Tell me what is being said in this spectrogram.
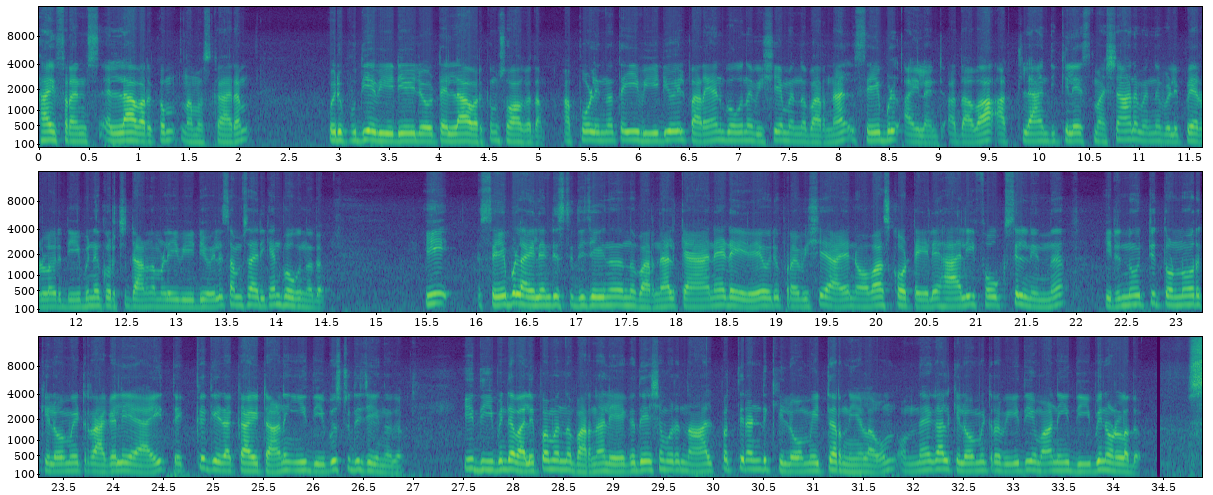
Hi friends എല്ലാവർക്കും നമസ്കാരം. ഒരു പുതിയ വീഡിയോയിലോട്ട് എല്ലാവർക്കും സ്വാഗതം. അപ്പോൾ ഇന്നത്തെ ഈ വീഡിയോയിൽ പറയാൻ പോകുന്ന വിഷയം എന്ന് പറഞ്ഞാൽ സേബിൾ ഐലൻഡ് അഥവാ അറ്റ്ലാന്റിക്കിലെ ശ്മശാനം എന്ന് വിളിപ്പേരുള്ള ഒരു ദ്വീപിനെ കുറിച്ചിട്ടാണ് നമ്മൾ ഈ വീഡിയോയിൽ സംസാരിക്കാൻ പോകുന്നത്. ഈ സേബിൾ ഐലൻഡ് സ്ഥിതി ചെയ്യുന്നതെന്ന് പറഞ്ഞാൽ കാനഡയിലെ ഒരു പ്രവിശ്യയായ നോവാസ്കോട്ടയിലെ ഹാലി ഫോക്സിൽ നിന്ന് ഇരുന്നൂറ്റി തൊണ്ണൂറ് കിലോമീറ്റർ അകലെയായി തെക്ക് കിഴക്കായിട്ടാണ് ഈ ദ്വീപ് സ്ഥിതി ചെയ്യുന്നത്. ഈ ദ്വീപിന്റെ വലിപ്പം എന്ന് പറഞ്ഞാൽ ഏകദേശം ഒരു നാൽപ്പത്തിരണ്ട് കിലോമീറ്റർ നീളവും ഒന്നേകാൽ കിലോമീറ്റർ വീതിയുമാണ് ഈ ദ്വീപിനുള്ളത്.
